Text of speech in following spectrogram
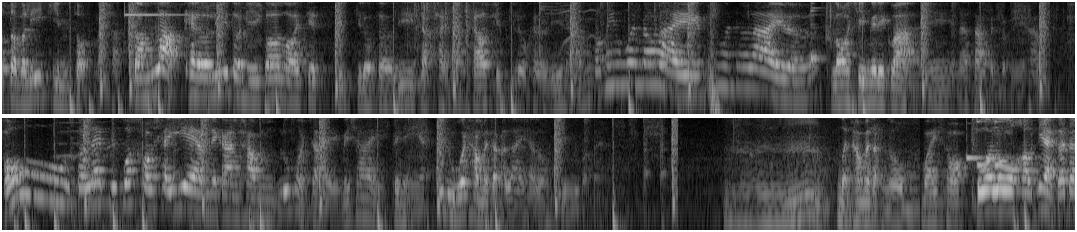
สตรอเบอรี่ครีมสดนะครับสำหรับแคลอรี่ตัวนี้ก็ 170 กิโลแคลอรี่จากไขมัน 90 กิโลแคลอรี่นะครับมันก็ไม่อ้วนเท่าไหร่ไม่อ้วนเท่าไหร่เลยลองชิมกันดีกว่านี่หน้าตาเป็นแบบนี้ครับ โอ้ตอนแรกนึกว่าเขาใช้แยมในการทำลูกหัวใจไม่ใช่เป็นอย่างเงี้ยไม่รู้ว่าทำมาจากอะไรฮะลองชิมดูก่อนนะ อืมเหมือนทำมาจากนมไวช็อกตัวโลเขาเนี่ยก็จะ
